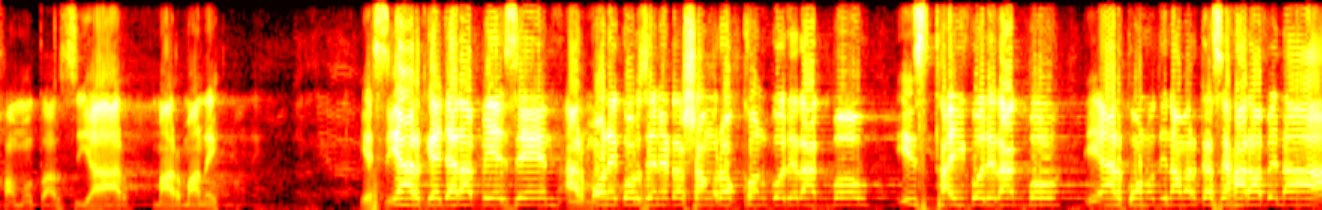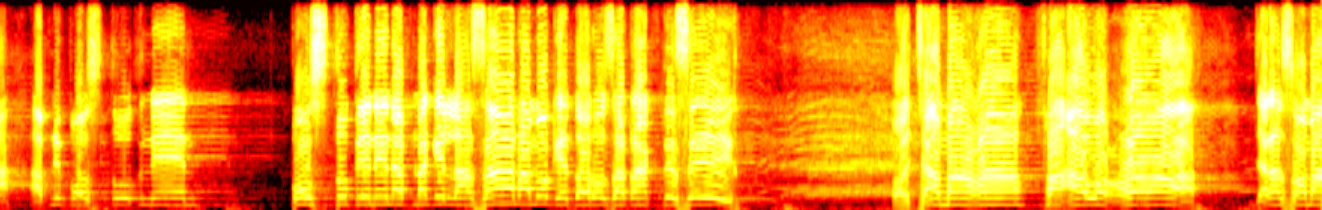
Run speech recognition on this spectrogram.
ক্ষমতার সিয়ার। মার মানে এ সিয়ারকে যারা পেয়েছেন আর মনে করছেন এটা সংরক্ষণ করে রাখব, স্থায়ী করে রাখব, এ আর কোনোদিন আমার কাছে হারাবে না। আপনি প্রস্তুত নেন, প্রস্তুতি নেন আপনাকে লাসা নামক দরজা ডাকতেছে। ও জামা যারা জমা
